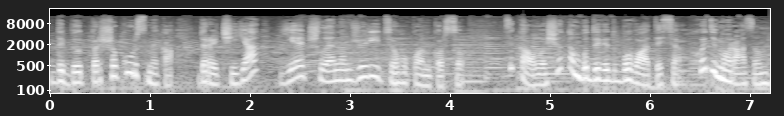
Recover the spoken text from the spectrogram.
Дебют першокурсника. До речі, я є членом журі цього конкурсу. Цікаво, що там буде відбуватися. Ходімо разом.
